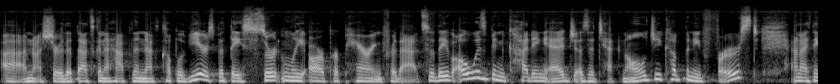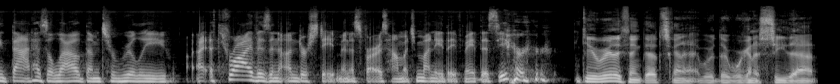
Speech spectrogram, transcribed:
Uh, I'm not sure that that's going to happen in the next couple of years, but they certainly are preparing for that. So they've always been cutting edge as a technology company first. And I think that has allowed them to really uh, thrive is an understatement as far as how much money they've made this year. Do you really think that's going to, we're going to see that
